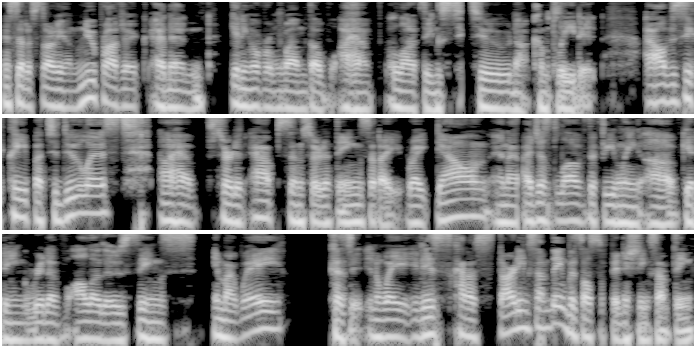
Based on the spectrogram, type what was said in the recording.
instead of starting on a new project and then getting overwhelmed that I have a lot of things to not complete it. I obviously keep a to-do list. I have certain apps and certain things that I write down and I, I just love the feeling of getting rid of all of those things in my way because in a way it is kind of starting something, but it's also finishing something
